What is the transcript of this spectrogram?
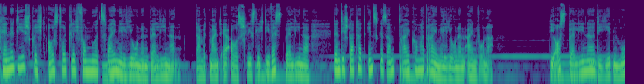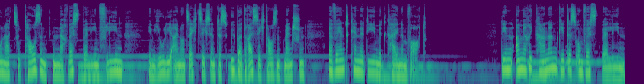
Kennedy spricht ausdrücklich von nur zwei Millionen Berlinern. Damit meint er ausschließlich die Westberliner, denn die Stadt hat insgesamt 3,3 Millionen Einwohner. Die Ostberliner, die jeden Monat zu Tausenden nach Westberlin fliehen, im Juli 61 sind es über 30.000 Menschen, erwähnt Kennedy mit keinem Wort. Den Amerikanern geht es um Westberlin,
